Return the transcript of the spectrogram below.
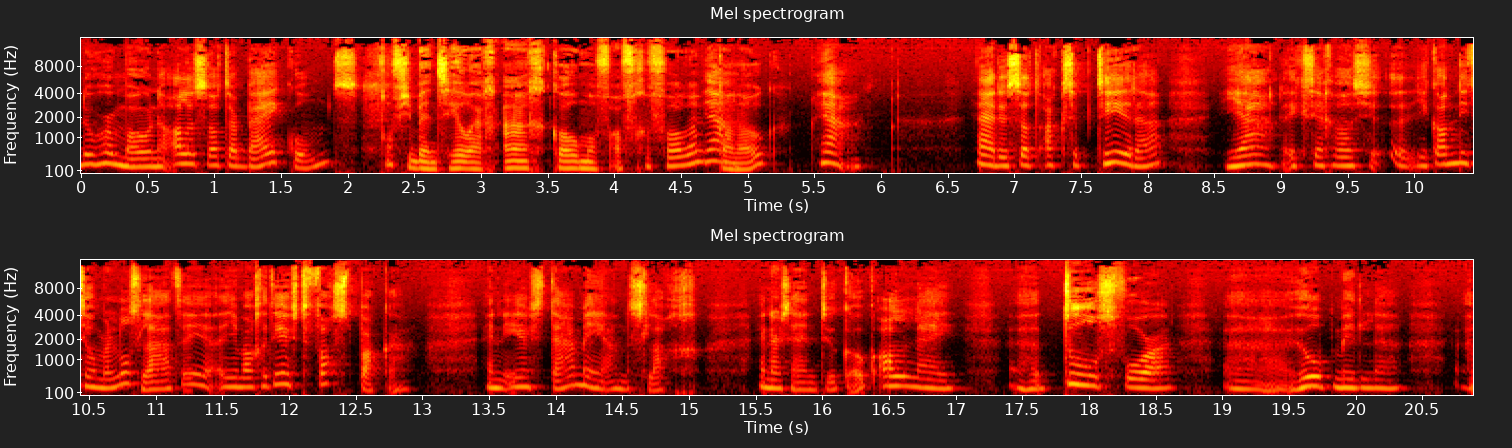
de hormonen, alles wat daarbij komt. Of je bent heel erg aangekomen of afgevallen, ja. kan ook. Ja. ja, dus dat accepteren, ja, ik zeg wel eens, je, eh, je kan het niet zomaar loslaten. Je, je mag het eerst vastpakken en eerst daarmee aan de slag. En daar zijn natuurlijk ook allerlei uh, tools voor, uh, hulpmiddelen, uh,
